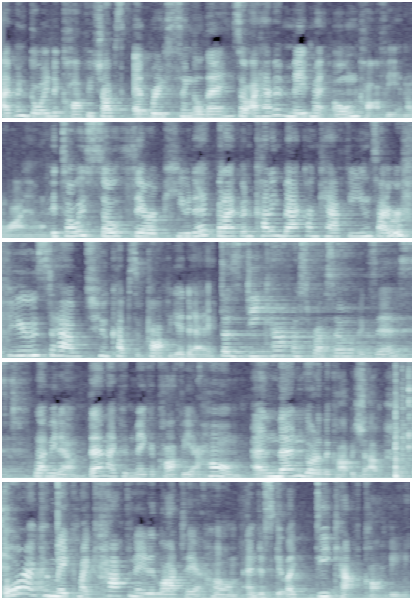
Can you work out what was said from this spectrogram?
I've been going to coffee shops every single day, so I haven't made my own coffee in a while. It's always so therapeutic, but I've been cutting back on caffeine, so I refuse to have two cups of coffee a day. Does decaf espresso exist? Let me know. Then I could make a coffee at home and then go to the coffee shop. Or I could make my caffeinated latte at home and just get like decaf coffee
